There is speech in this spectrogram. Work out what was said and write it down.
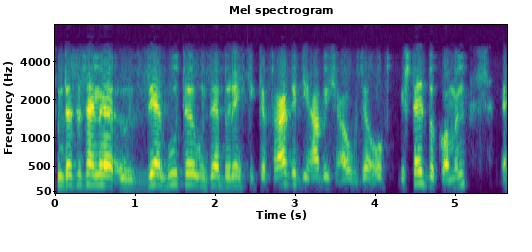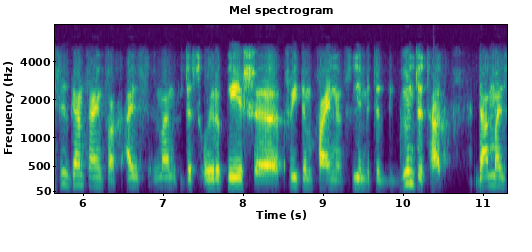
Das ist eine sehr gute und sehr berechtigte Frage, die habe ich auch sehr oft gestellt bekommen. Es ist ganz einfach, als man das europäische Freedom Finance Limited gegründet hat, damals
